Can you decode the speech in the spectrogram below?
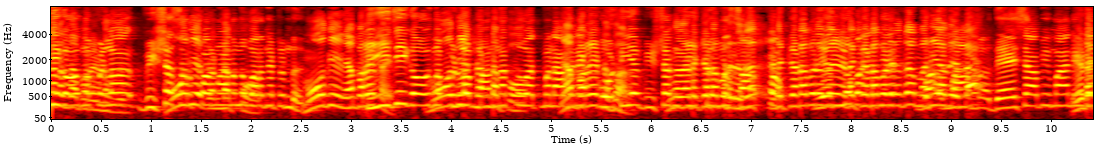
ജി ഗോവിന്ദപിള്ള വിഷസർപ്പമാണെന്ന് പറഞ്ഞിട്ടുണ്ട്. മോദിയെ ഞാൻ. പി ജി ഗോവിന്ദപിള്ള പറയട്ടെ കൊടിയ. വിഷം ദേശാഭിമാനിയുടെ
